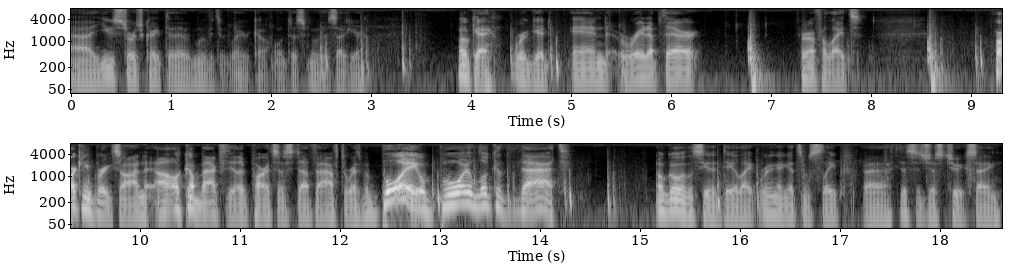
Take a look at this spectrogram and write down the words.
Uh, use storage crate to move it to, there we go. We'll just move this out here. Okay, we're good. And right up there, turn off our lights. Parking brakes on. I'll come back for the other parts and stuff afterwards. But boy, oh boy, look at that. I'll go and see the daylight. We're going to get some sleep. Uh, this is just too exciting.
